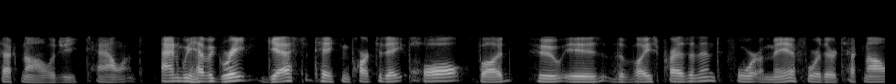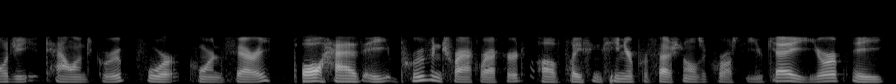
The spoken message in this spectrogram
technology talent. And we have a great guest taking part today, Paul Budd, who is the Vice President for EMEA for their Technology Talent Group for Korn Ferry. Paul has a proven track record of placing senior professionals across the UK, Europe. He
